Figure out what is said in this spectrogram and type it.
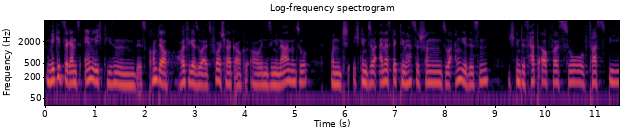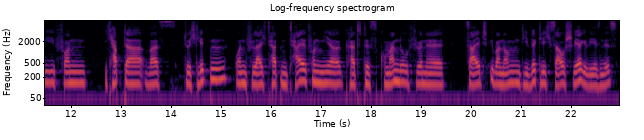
Mir geht es da ganz ähnlich. Diesen, es kommt ja auch häufiger so als Vorschlag, auch, auch in Seminaren und so. Und ich finde, so ein Aspekt, den hast du schon so angerissen. Ich finde, es hat auch was so fast wie von, ich habe da was durchlitten und vielleicht hat ein Teil von mir, hat das Kommando für eine Zeit übernommen, die wirklich sau schwer gewesen ist.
